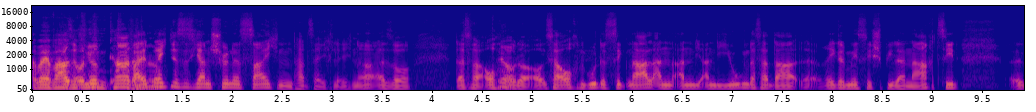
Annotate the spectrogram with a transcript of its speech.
Aber er war halt Also auch nicht im Kader. Ne? Waldrecht ist es ja ein schönes Zeichen tatsächlich. Ne? Also das war auch Ja. oder ist ja auch ein gutes Signal an, an, die, an die Jugend, dass er da äh, regelmäßig Spieler nachzieht. Äh,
